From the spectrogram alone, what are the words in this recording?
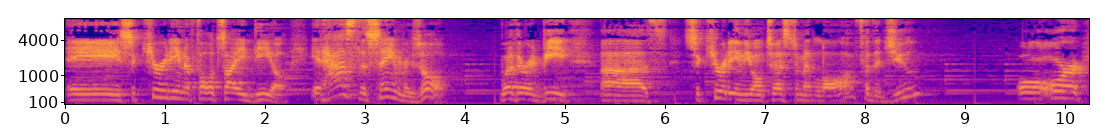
a security in a false ideal, it has the same result whether it be uh, security in the Old Testament law for the Jew or, or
